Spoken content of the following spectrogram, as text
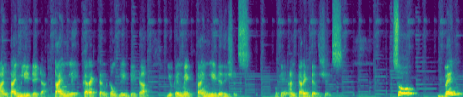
and timely data. Timely, correct, and complete data, you can make timely decisions, okay, and correct decisions. So when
